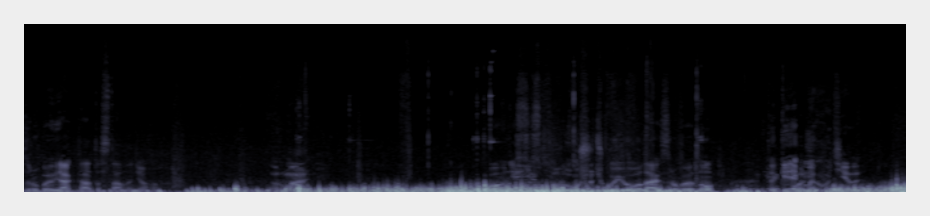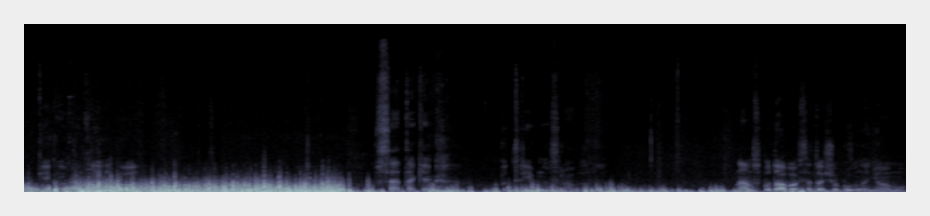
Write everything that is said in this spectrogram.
Зробив як тато став на нього. Нормальні. Повністю з подушечкою Олег зробив. Ну, такий, як ми хотіли. Такий, як ми хотіли, бо все так, як потрібно зроблено. Нам сподобався той, що був на ньому,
